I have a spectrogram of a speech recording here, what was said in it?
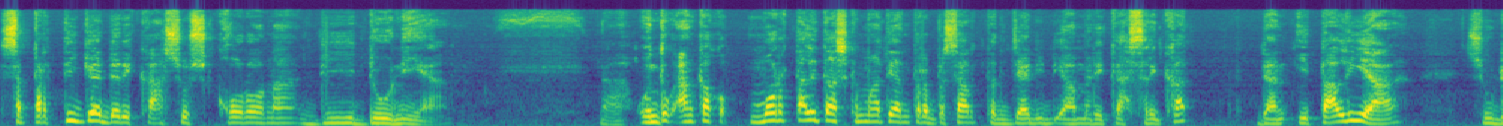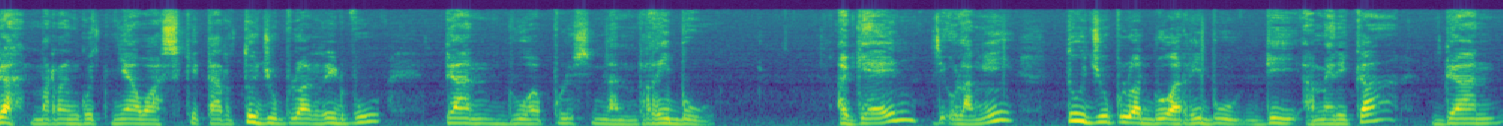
sepertiga dari kasus corona di dunia. Nah, untuk angka mortalitas kematian terbesar terjadi di Amerika Serikat dan Italia sudah merenggut nyawa sekitar 70 ribu dan 29 ribu. Again, diulangi, 72 ribu di Amerika dan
